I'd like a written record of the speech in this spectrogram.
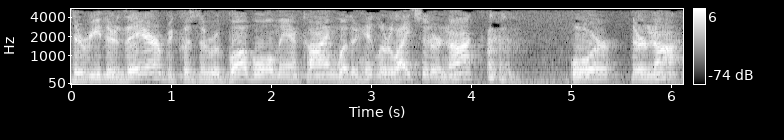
They're either there because they're above all mankind, whether Hitler likes it or not, or they're not.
